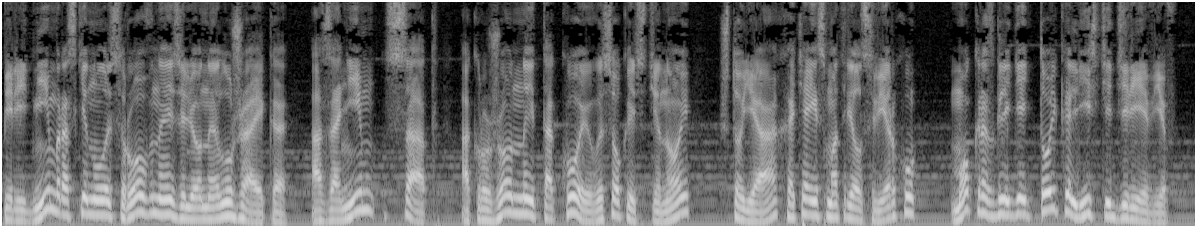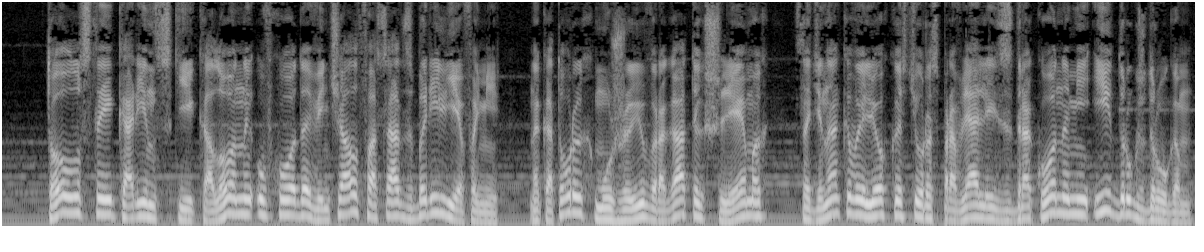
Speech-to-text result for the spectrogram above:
Перед ним раскинулась ровная зеленая лужайка, а за ним сад, окруженный такой высокой стеной, что я, хотя и смотрел сверху, мог разглядеть только листья деревьев. Толстые коринфские колонны у входа венчал фасад с барельефами, на которых мужи в рогатых шлемах с одинаковой легкостью расправлялись с драконами и друг с другом.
